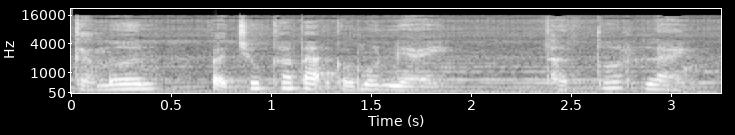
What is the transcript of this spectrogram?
Cảm ơn và chúc các bạn có một ngày thật tốt lành.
